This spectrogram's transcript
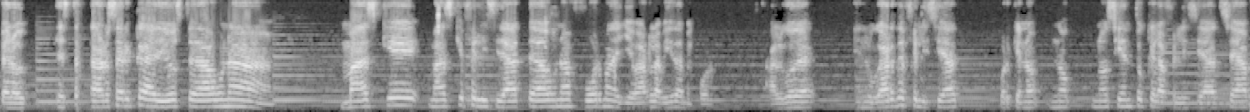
pero estar cerca de Dios te da una más que más que felicidad te da una forma de llevar la vida mejor. Algo de en lugar de felicidad porque no, no, no siento que la felicidad sea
